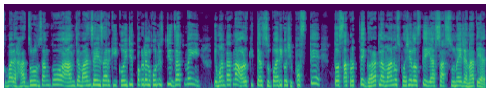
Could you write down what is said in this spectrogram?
तुम्हाला हात जोडून सांगतो आमच्या माणसाही सारखी कोयचीत पकडेल कोणीच चीज जात नाही. ते म्हणतात ना अळकीत त्या सुपारी कशी फसते तसा प्रत्येक घरातला माणूस फसेल असते या सास नात्यात.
